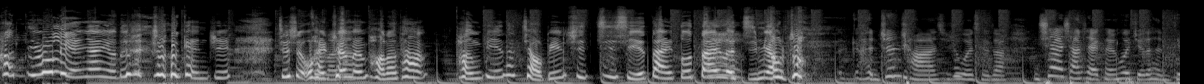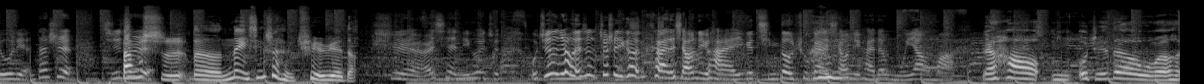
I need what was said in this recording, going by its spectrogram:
好丢脸啊！有的时候感觉，就是我还专门跑到他旁边，他脚边去系鞋带，多待了 几秒钟。很正常啊。其实我觉得你现在想起来可能会觉得很丢脸，但是其实就当时的内心是很雀跃的。是，而且你会觉得，我觉得就很是就是一个很可爱的小女孩，一个情窦初开的小女孩的模样嘛。然后，嗯，我觉得我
